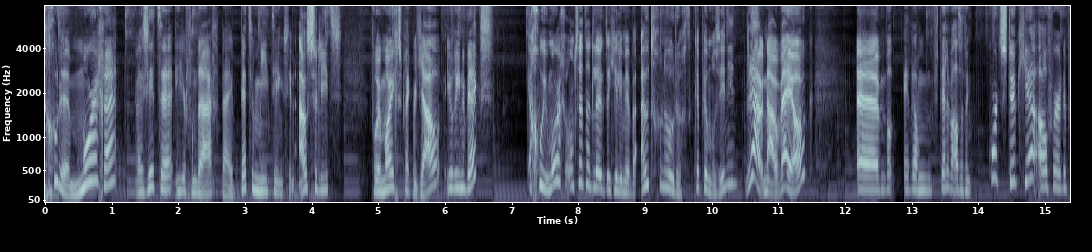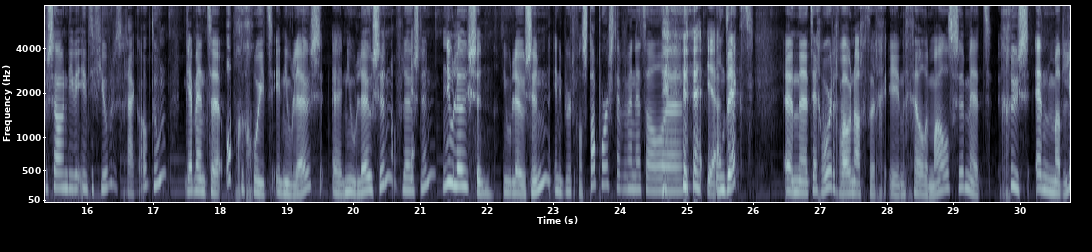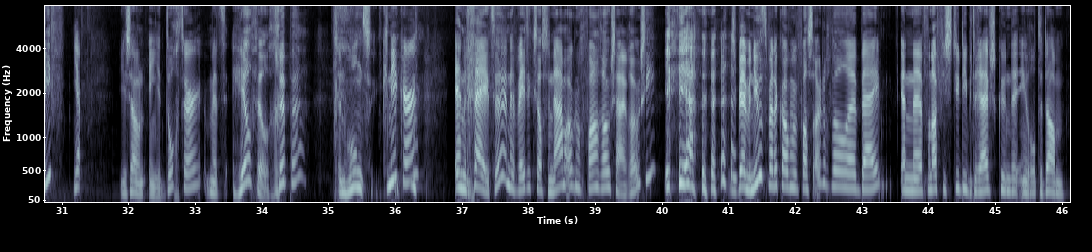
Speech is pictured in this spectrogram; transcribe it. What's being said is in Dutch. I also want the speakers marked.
Speaker 1: Goedemorgen. Wij zitten hier vandaag bij Better Meetings in Austerlitz voor een mooi gesprek met jou, Jorine Beks.
Speaker 2: Ja, goedemorgen. Ontzettend leuk dat jullie me hebben uitgenodigd. Ik heb helemaal zin in.
Speaker 1: Ja, nou, wij ook. Ehm, dan, en dan vertellen we altijd een kort stukje over de persoon die we interviewen. Dat ga ik ook doen. Jij bent eh, opgegroeid in Nieuw-Leus, eh, Nieuw-Leusen of Leusden?
Speaker 2: Nieuw-Leusen.
Speaker 1: Nieuw-Leusen, in de buurt van Staphorst, hebben we net al eh,
Speaker 2: Ja.
Speaker 1: ontdekt. En eh, tegenwoordig woonachtig in Geldermalsen met Guus en Madelief.
Speaker 2: Ja.
Speaker 1: Je zoon en je dochter met heel veel guppen, een hond Knikker en geiten. En daar weet ik zelfs de naam ook nog van, Rosa en Rosie.
Speaker 2: ja.
Speaker 1: Dus ik ben benieuwd, maar daar komen we vast ook nog wel eh, bij. En eh, vanaf je studie bedrijfskunde in Rotterdam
